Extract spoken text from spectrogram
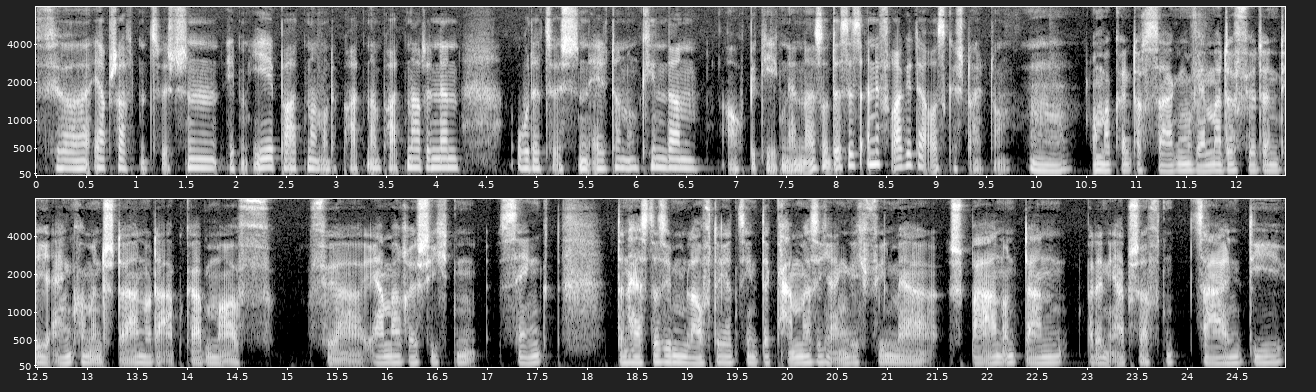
für Erbschaften zwischen eben Ehepartnern oder Partnern, Partnerinnen oder zwischen Eltern und Kindern auch begegnen. Also das ist eine Frage der Ausgestaltung. Mhm. Und man könnte auch sagen, wenn man dafür dann die Einkommensteuern oder Abgaben auf für ärmere Schichten senkt, dann heißt das im Laufe der Jahrzehnte kann man sich eigentlich viel mehr sparen und dann bei den Erbschaften zahlen, die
